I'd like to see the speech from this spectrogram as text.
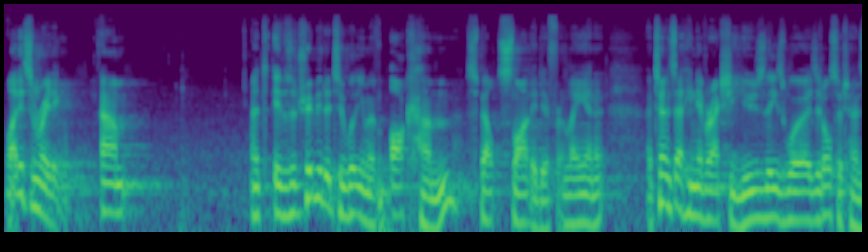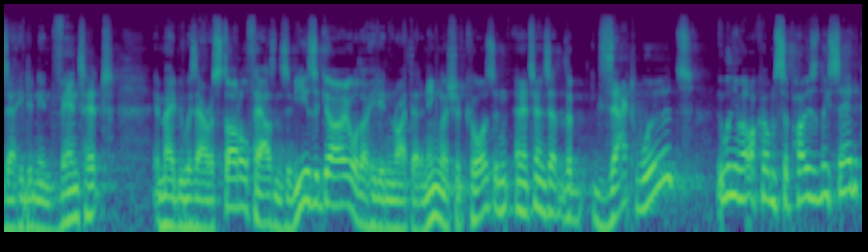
Well, I did some reading. Um, it, it, was attributed to William of Ockham, spelt slightly differently, and it, it turns out he never actually used these words. It also turns out he didn't invent it. It maybe was Aristotle thousands of years ago, although he didn't write that in English, of course. And, and it turns out that the exact words that William Ockham supposedly said,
